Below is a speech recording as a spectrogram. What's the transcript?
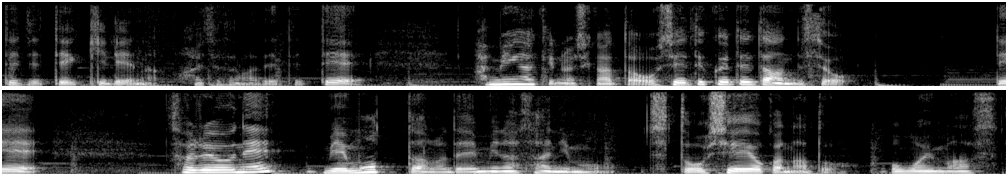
出てて綺麗な歯医者さんが出てて歯磨きの仕方を教えてくれてたんですよ。でそれをねメモったので皆さんにもちょっと教えようかなと思います。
